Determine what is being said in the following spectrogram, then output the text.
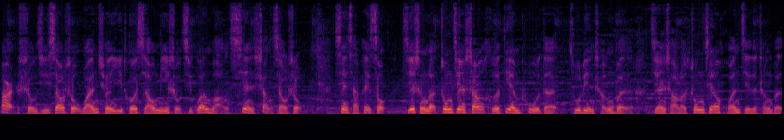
二手机销售完全依托小米手机官网线上销售，线下配送节省了中间商和店铺的租赁成本，减少了中间环节的成本，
